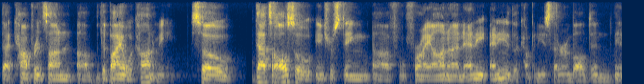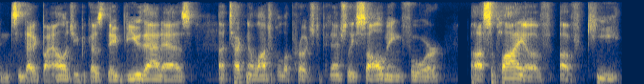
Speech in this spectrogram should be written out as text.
that conference on um, the bioeconomy. So that's also interesting uh, for, for Ayana and any any of the companies that are involved in in synthetic biology because they view that as a technological approach to potentially solving for uh, supply of of key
